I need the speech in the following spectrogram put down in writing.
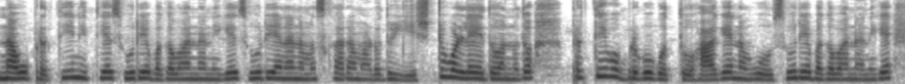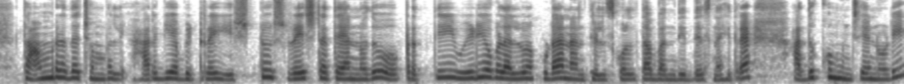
ನಾವು ಪ್ರತಿನಿತ್ಯ ಸೂರ್ಯ ಭಗವಾನನಿಗೆ ಸೂರ್ಯನ ನಮಸ್ಕಾರ ಮಾಡೋದು ಎಷ್ಟು ಒಳ್ಳೆಯದು ಅನ್ನೋದು ಪ್ರತಿಯೊಬ್ಬರಿಗೂ ಗೊತ್ತು. ಹಾಗೆ ನಾವು ಸೂರ್ಯ ಭಗವಾನನಿಗೆ ತಾಮ್ರದ ಚೊಂಬಲ್ಲಿ ಹಾರ್ಗಿಯ ಬಿಟ್ಟರೆ ಎಷ್ಟು ಶ್ರೇಷ್ಠತೆ ಅನ್ನೋದು ಪ್ರತಿ ವಿಡಿಯೋಗಳಲ್ಲೂ ಕೂಡ ನಾನು ತಿಳಿಸ್ಕೊಳ್ತಾ ಬಂದಿದ್ದೆ ಸ್ನೇಹಿತರೆ. ಅದಕ್ಕೂ ಮುಂಚೆ ನೋಡಿ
